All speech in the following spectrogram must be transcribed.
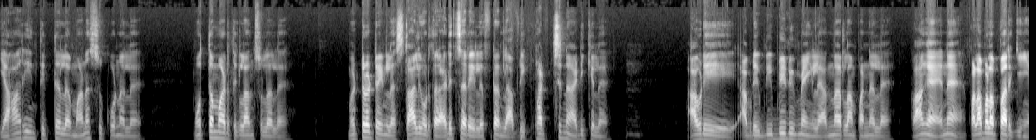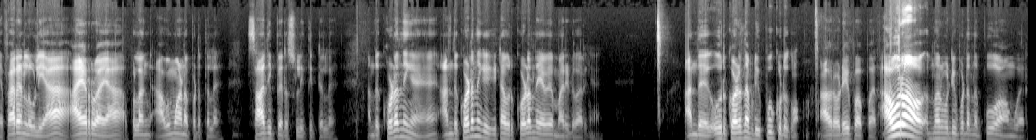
யாரையும் திட்டலை மனசு கொணலை மொத்தமாக எடுத்துக்கலாம்னு சொல்லலை. மெட்ரோ ட்ரெயினில் ஸ்டாலின் ஒருத்தர் அடிச்சாரு லெஃப்ட் ஹேண்டில் அப்படி பச்சுன்னு அடிக்கலை. அப்படி அப்படி இப்படி இப்படி இப்படிம்பாங்களே அந்த மாதிரிலாம் பண்ணலை. வாங்க என்ன? பளபளப்பாக இருக்கீங்க. ஃபேர் அண்ட் லவ்லியா ஆயிரம் ரூபாயா? அப்போல்லாம் அவமானப்படுத்தலை. சாதி பேரை சொல்லி திட்டலை. அந்த குழந்தைங்க அந்த குழந்தைங்க கிட்ட அவர் குழந்தையாவே மாறிடுவாருங்க. அந்த ஒரு குழந்தை அப்படி பூ கொடுக்கும். அவரோடய பார்ப்பார். அவரும் இன்னொரு முட்டி போட்டு அந்த பூவை வாங்குவார்.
